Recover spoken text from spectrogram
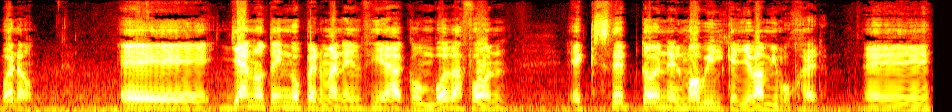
Bueno, eh, ya no tengo permanencia con Vodafone, excepto en el móvil que lleva mi mujer. Eh,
